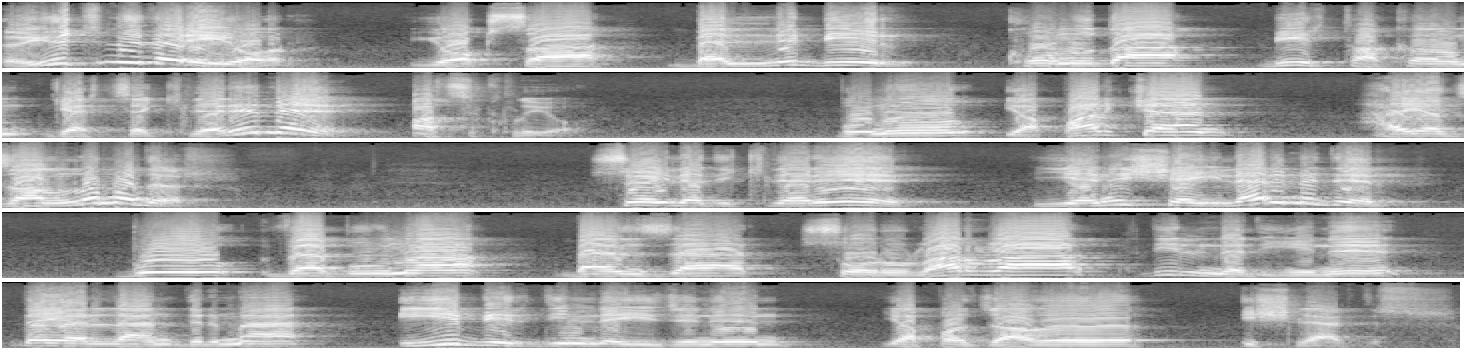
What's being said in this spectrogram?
Öğüt mü veriyor? Yoksa belli bir konuda bir takım gerçekleri mi açıklıyor? Bunu yaparken heyecanlı mıdır? Söyledikleri yeni şeyler midir? Bu ve buna benzer sorularla dinlediğini değerlendirme iyi bir dinleyicinin yapacağı işlerdir.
